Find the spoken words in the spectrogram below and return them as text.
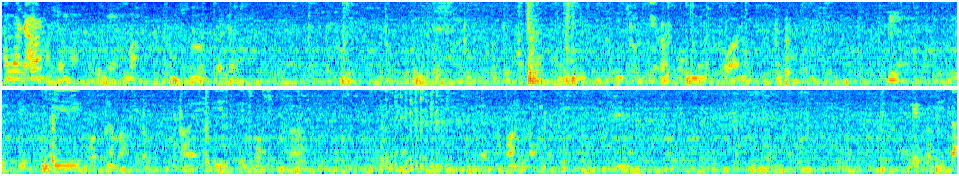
A one hour? Ayan, ma. Sunod ka dyan. Insulti ra po mo po ano. I- I-off na ba? Ay, i- i-post ko sa online. Hindi, pagkita.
